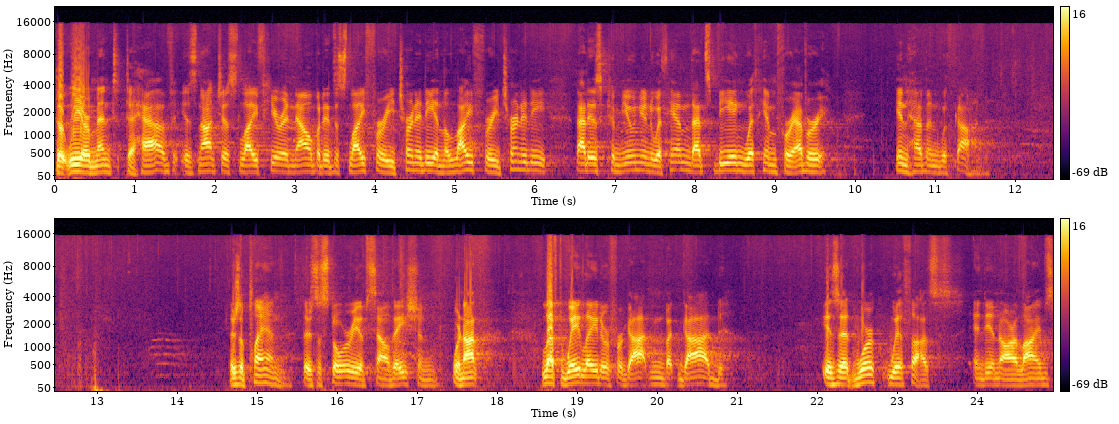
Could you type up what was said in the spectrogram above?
that we are meant to have is not just life here and now, but it is life for eternity. And the life for eternity, that is communion with Him, that's being with Him forever in heaven with God. There's a plan, there's a story of salvation. We're not left waylaid or forgotten, but God is at work with us and in our lives.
